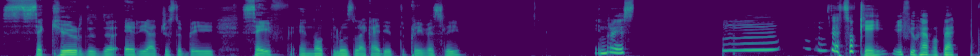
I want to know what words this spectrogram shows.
secured the area, just to be safe and not lose like I did previously. In rest, mm, that's okay. If you have a backup,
